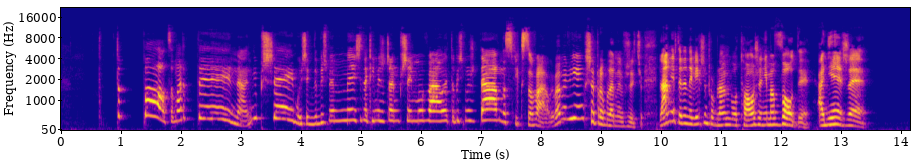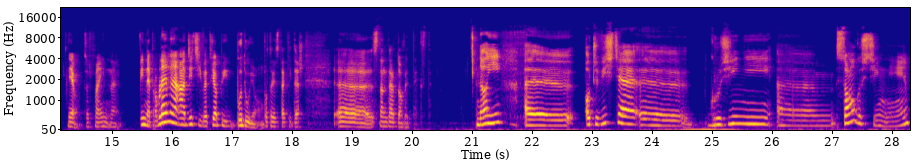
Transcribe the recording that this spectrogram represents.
po co, Martyna? Nie przejmuj się. Gdybyśmy my się takimi rzeczami przejmowały, to byśmy już dawno sfiksowały. Mamy większe problemy w życiu. Dla mnie wtedy największym problemem było to, że nie ma wody, a nie, że nie wiem, coś ma inne, inne problemy, a dzieci w Etiopii budują, bo to jest taki też e, standardowy tekst. No i e, oczywiście e, Gruzini e, są gościnni,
